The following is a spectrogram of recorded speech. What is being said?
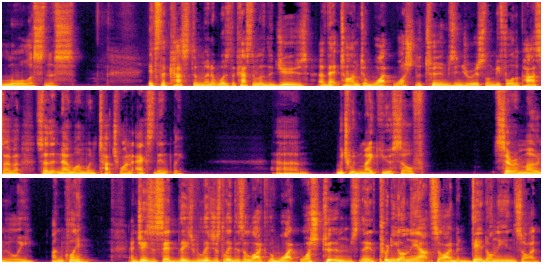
lawlessness. It's the custom, and it was the custom of the Jews of that time to whitewash the tombs in Jerusalem before the Passover so that no one would touch one accidentally, um, which would make yourself ceremonially unclean. And Jesus said these religious leaders are like the whitewashed tombs. They're pretty on the outside, but dead on the inside.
